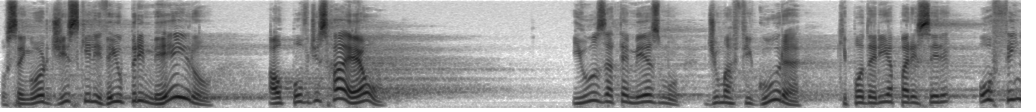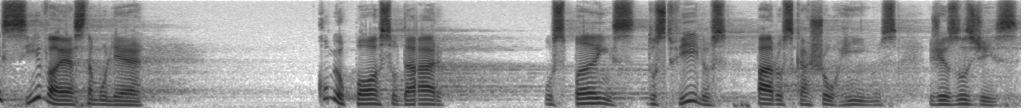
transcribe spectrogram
O Senhor diz que ele veio primeiro ao povo de Israel. E usa até mesmo de uma figura que poderia parecer ofensiva a esta mulher. Como eu posso dar os pães dos filhos para os cachorrinhos? Jesus diz.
